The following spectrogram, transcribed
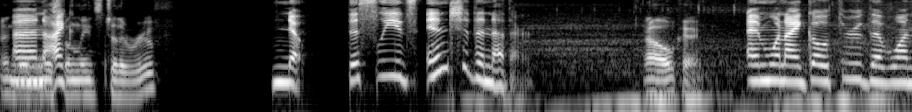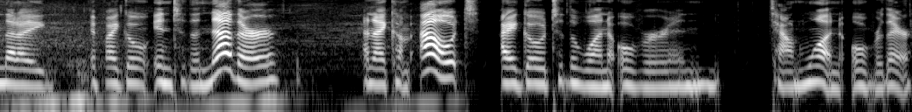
And then And this I- one leads to the roof. No, this leads into the Nether. Oh, okay. And when I go through the one that I, if I go into the Nether, and I come out, I go to the one over in Town One over there.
